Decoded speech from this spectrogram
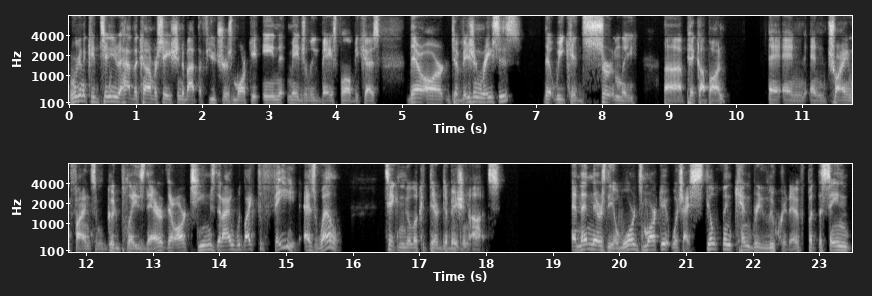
We're going to continue to have the conversation about the futures market in Major League Baseball because there are division races that we could certainly uh, pick up on and, and try and find some good plays there. There are teams that I would like to fade as well, taking a look at their division odds. And then there's the awards market, which I still think can be lucrative, but the same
